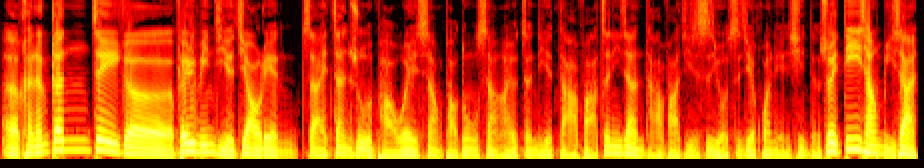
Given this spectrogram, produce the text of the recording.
呃，可能跟这个菲律宾籍的教练在战术的跑位上、跑动上，还有整体的打法、阵地战的打法，其实是有直接关联性的。所以第一场比赛，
